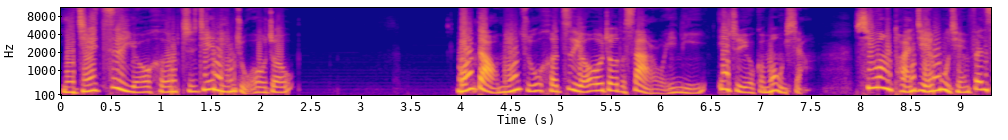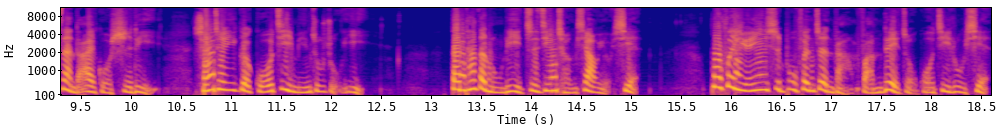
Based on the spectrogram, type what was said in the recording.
以及自由和直接民主欧洲。领导民族和自由欧洲的萨尔维尼一直有个梦想，希望团结目前分散的爱国势力，形成一个国际民族主义。但他的努力至今成效有限，部分原因是部分政党反对走国际路线。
